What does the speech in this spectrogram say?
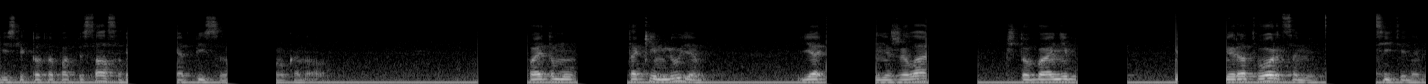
если кто-то подписался, не отписываться канала. Поэтому таким людям я не желаю, чтобы они были миротворцами, спасителями.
